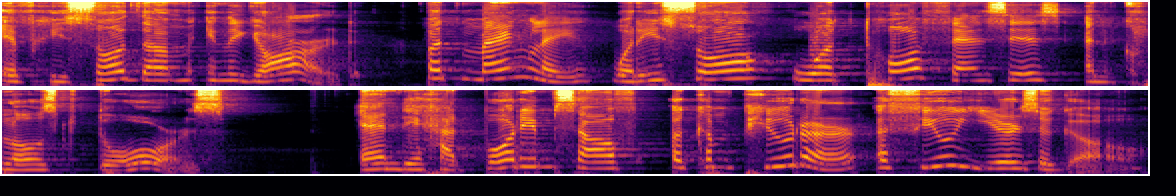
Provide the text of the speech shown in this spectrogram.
if he saw them in the yard, but mainly what he saw were tall fences and closed doors. Andy had bought himself a computer a few years ago,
